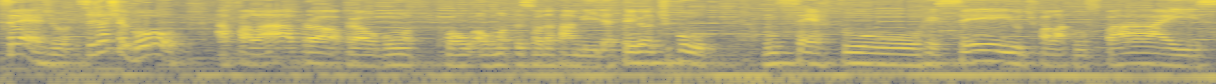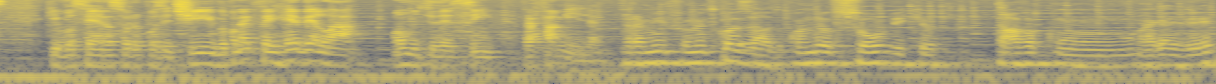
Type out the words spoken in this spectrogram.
Sérgio, você já chegou a falar para alguma, alguma pessoa da família? Teve, tipo, um certo receio de falar com os pais? que você era soropositiva? Como é que foi revelar, vamos dizer assim, para a família? Para mim foi muito gozado. Quando eu soube que eu estava com HIV,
